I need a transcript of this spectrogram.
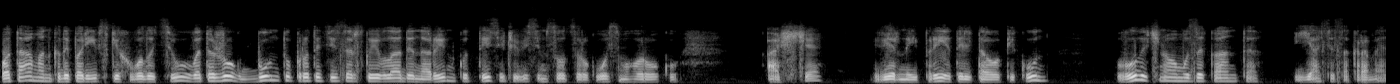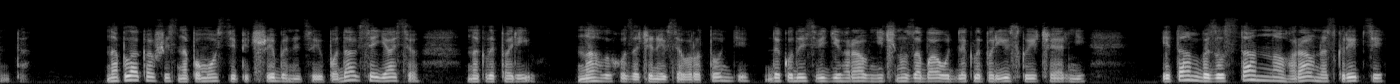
отаман Кнепарівських волоцю, ватажок бунту проти цісарської влади на ринку 1848 року, а ще вірний приятель та опікун вуличного музиканта. Яся Сакрамента. Наплакавшись на помості під шибеницею, подався Ясьо на клепарів, наглухо зачинився в ротонді, де кудись відіграв нічну забаву для клепарівської черні, і там безостанно грав на скрипці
